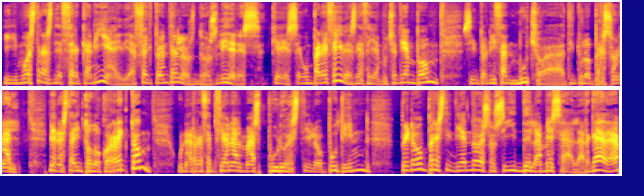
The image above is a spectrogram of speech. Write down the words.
y muestras de cercanía y de afecto entre los dos líderes, que según parece y desde hace ya mucho tiempo, sintonizan mucho a título personal. Bien, está ahí todo correcto, una recepción al más puro estilo Putin, pero prescindiendo, eso sí, de la mesa alargada,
